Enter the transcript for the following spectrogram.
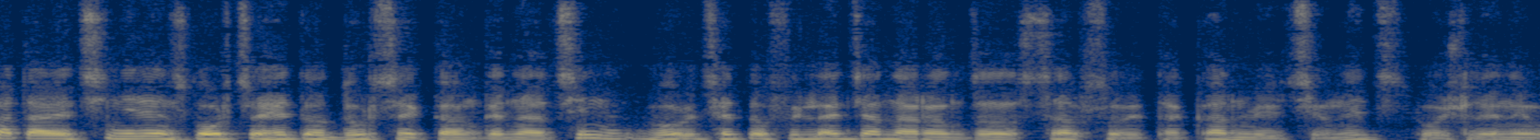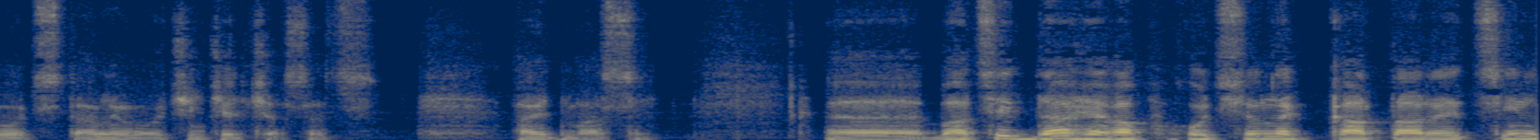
կատարեցին իրենց գործը, հետո դուրս եկան գնացին, որից հետո Ֆինլանդիան առանձնացավ սովետական միությունից, ոչ Լենին, ոչ Ստալին, ոչինչ էլ չասաց այդ մասին բացի դա հեղափոխությունը կատարեցին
